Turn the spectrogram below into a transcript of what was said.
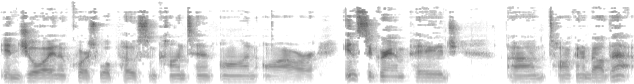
enjoy, and of course we'll post some content on our Instagram page um, talking about that.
